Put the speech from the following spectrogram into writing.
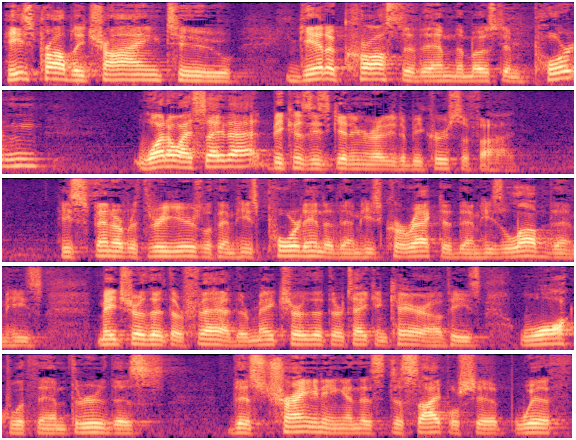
He's probably trying to get across to them the most important. Why do I say that? Because he's getting ready to be crucified. He's spent over three years with them. He's poured into them. He's corrected them. He's loved them. He's made sure that they're fed, they're made sure that they're taken care of. He's walked with them through this, this training and this discipleship with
